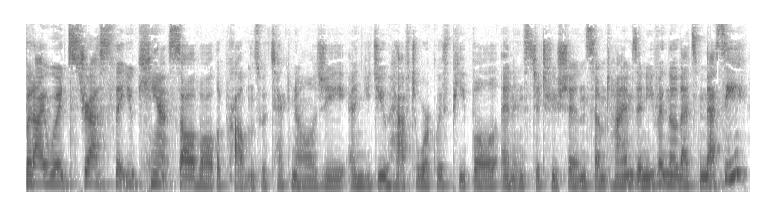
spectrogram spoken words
But I would stress that you can't solve all the problems with technology, and you do have to work with people and institutions sometimes. And even though that's messy,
